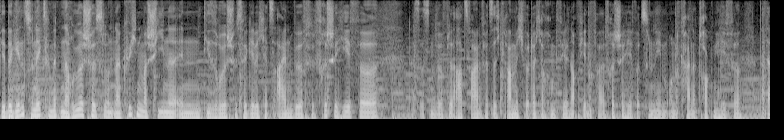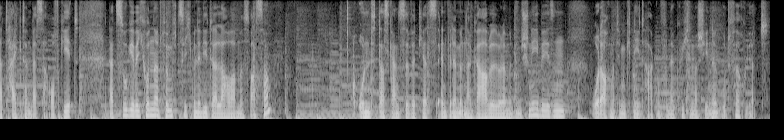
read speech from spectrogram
Wir beginnen zunächst mit einer Rührschüssel und einer Küchenmaschine. In diese Rührschüssel gebe ich jetzt einen Würfel frische Hefe. Das ist ein Würfel A42 Gramm. Ich würde euch auch empfehlen, auf jeden Fall frische Hefe zu nehmen und keine Trockenhefe, da der Teig dann besser aufgeht. Dazu gebe ich 150 Milliliter lauwarmes Wasser. Und das Ganze wird jetzt entweder mit einer Gabel oder mit einem Schneebesen oder auch mit dem Knethaken von der Küchenmaschine gut verrührt.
